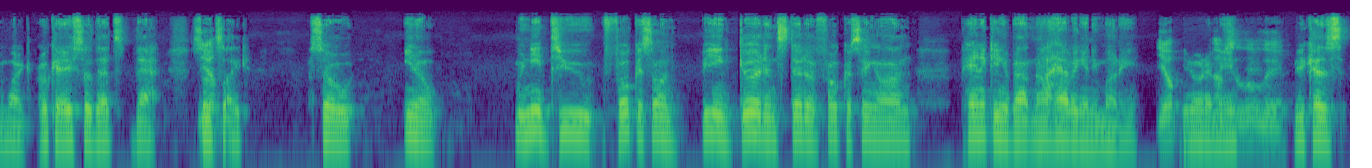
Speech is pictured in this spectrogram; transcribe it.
I'm like, okay, so that's that. So Yep. it's like, so, you know, we need to focus on being good instead of focusing on panicking about not having any money. yep You know what I mean? absolutely Because,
